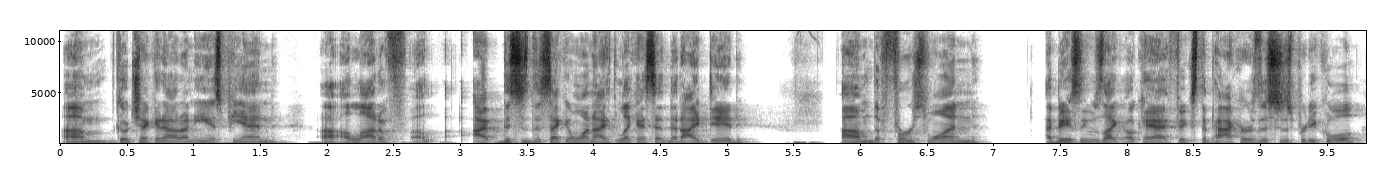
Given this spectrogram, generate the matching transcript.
Um, go check it out on ESPN. Uh, a lot of uh, I, this is the second one I like I said that I did. Um, the first one I basically was like, okay, I fixed the Packers. This is pretty cool.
